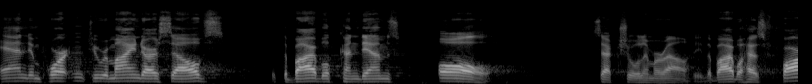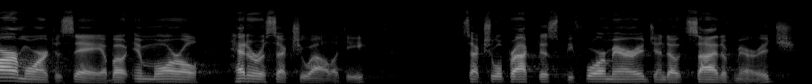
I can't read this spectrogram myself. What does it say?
and important to remind ourselves that the Bible condemns all sexual immorality. The Bible has far more to say about immoral heterosexuality, sexual practice before marriage and outside of marriage,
